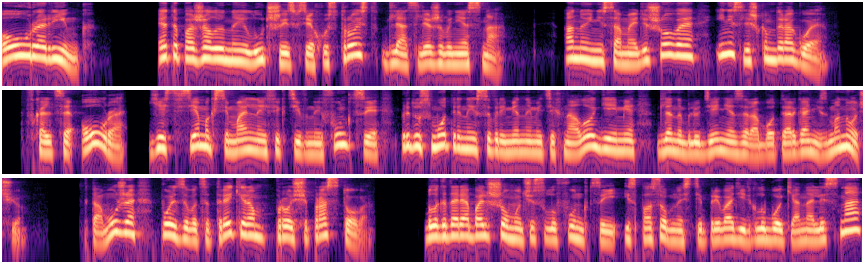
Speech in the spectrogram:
Oura Ring – это, пожалуй, наилучшее из всех устройств для отслеживания сна. Оно и не самое дешевое, и не слишком дорогое. В кольце Oura есть все максимально эффективные функции, предусмотренные современными технологиями для наблюдения за работой организма ночью. К тому же пользоваться трекером проще простого. Благодаря большому числу функций и способности приводить глубокий анализ сна,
